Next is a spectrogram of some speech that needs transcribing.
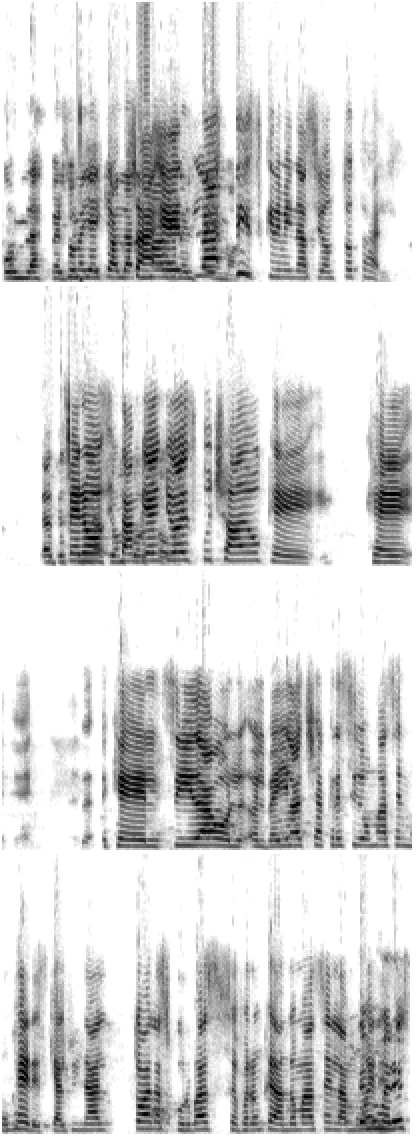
con las personas y hay que hablar o sea, más es del la tema. discriminación total. La Pero discriminación también yo he escuchado que, que, que el SIDA o el VIH ha crecido más en mujeres, que al final todas las curvas se fueron quedando más en las de mujeres.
